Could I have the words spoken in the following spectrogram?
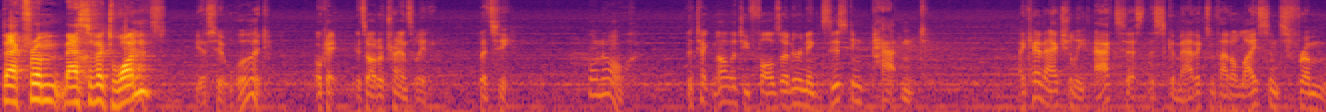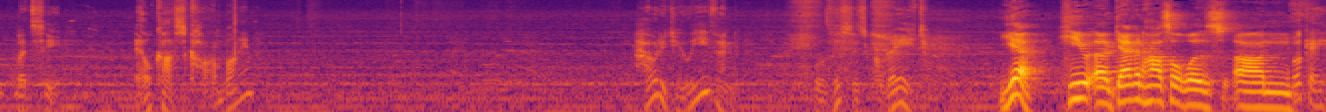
Back from Mass Effect 1? Yes, yes it would. Okay, it's auto-translating. Let's see. Oh no, the technology falls under an existing patent. I can't actually access the schematics without a license from, let's see, Elkoss Combine? How did you even? Well, this is great. Yeah, he uh, Gavin Hassel was on. Okay,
